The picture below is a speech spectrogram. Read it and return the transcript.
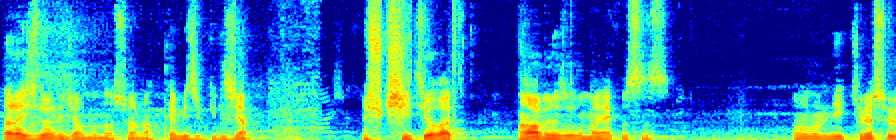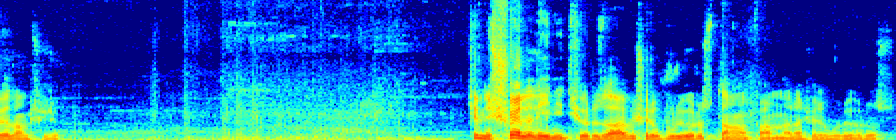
Tarayıcı da oynayacağım bundan sonra. Temizip gideceğim. 3 kişi itiyorlar. Ne yapıyorsunuz oğlum manyak mısınız? Ne oldu niye kime sövüyor lan bu çocuk? Şimdi şöyle lane itiyoruz abi. Şöyle vuruyoruz. Tamam farmlara şöyle vuruyoruz.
